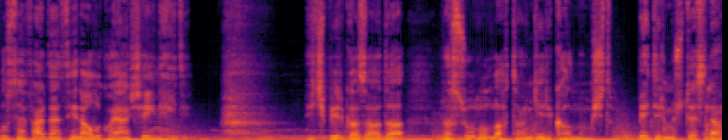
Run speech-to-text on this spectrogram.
Bu seferden seni alıkoyan şey neydi? Hiçbir gazada Resulullah'tan geri kalmamıştım. Bedir müstesna.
